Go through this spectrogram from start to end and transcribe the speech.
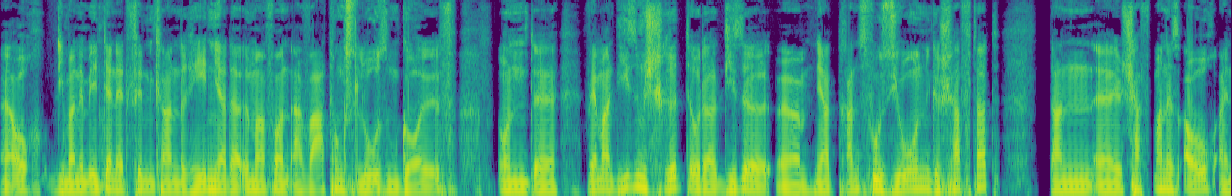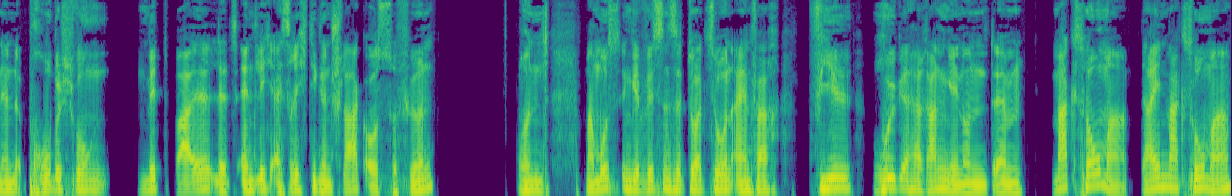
auch die man im Internet finden kann, reden ja da immer von erwartungslosem Golf. Und äh, wenn man diesen Schritt oder diese äh, ja, Transfusion geschafft hat, dann äh, schafft man es auch, einen Probeschwung mit Ball letztendlich als richtigen Schlag auszuführen. Und man muss in gewissen Situationen einfach viel ruhiger herangehen. Und ähm, Max Homer, dein Max Homer,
